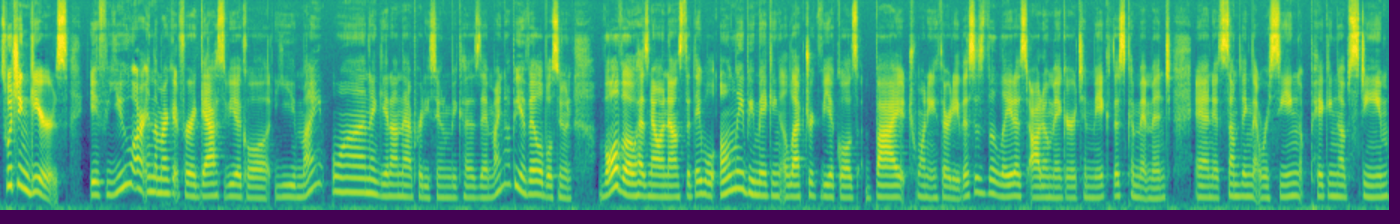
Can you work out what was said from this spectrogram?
Switching gears, if you are in the market for a gas vehicle, you might want to get on that pretty soon because it might not be available soon. Volvo has now announced that they will only be making electric vehicles by 2030. This is the latest automaker to make this commitment, and it's something that we're seeing picking up steam.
